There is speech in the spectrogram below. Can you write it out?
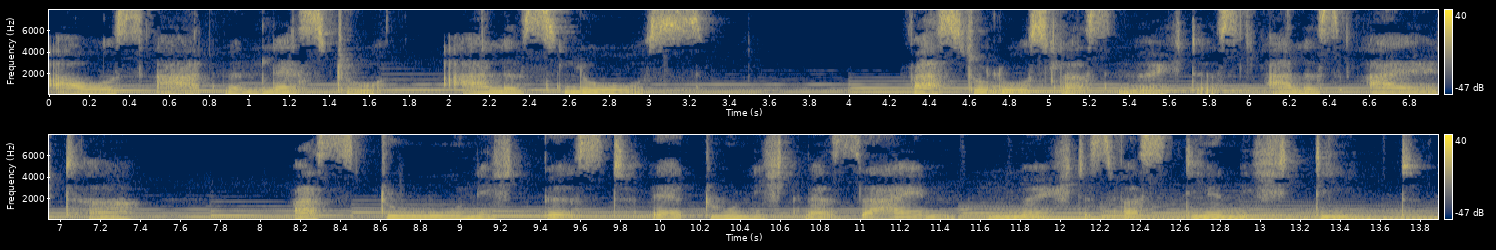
Ausatmen lässt du alles los, was du loslassen möchtest, alles Alte, was du nicht bist, wer du nicht mehr sein möchtest, was dir nicht dient.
